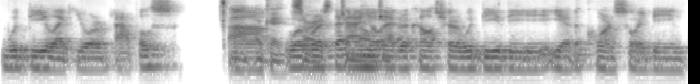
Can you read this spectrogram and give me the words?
would be like your apples Ah, uh, okay. Sorry. Whereas the annual agriculture would be the yeah the corn, soybean,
